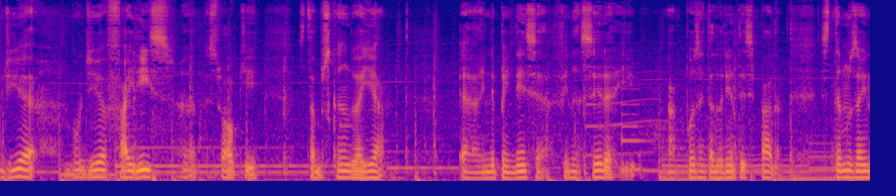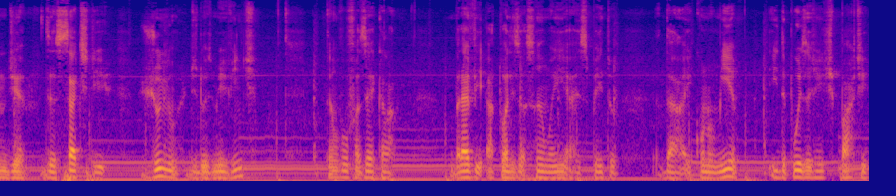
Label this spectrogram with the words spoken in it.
dia, bom dia Fairis, é, pessoal que está buscando aí a, a, independência financeira e a aposentadoria antecipada. Estamos aí no dia 17 de junho de 2020, então vou fazer aquela breve atualização aí a respeito da economia e depois a gente parte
